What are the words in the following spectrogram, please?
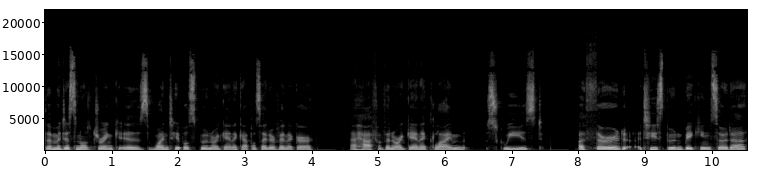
The medicinal drink is one tablespoon organic apple cider vinegar, a half of an organic lime squeezed, a third a teaspoon baking soda.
